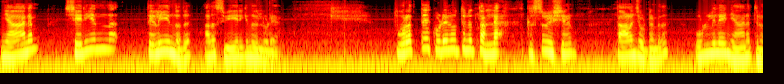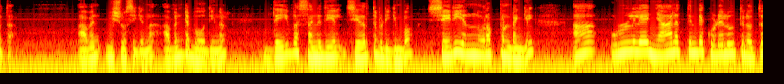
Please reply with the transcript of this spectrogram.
ജ്ഞാനം ശരിയെന്ന് തെളിയുന്നത് അത് സ്വീകരിക്കുന്നതിലൂടെയാണ് പുറത്തെ കുഴലൂത്തിനൊത്തല്ല ക്രിസ്തു വിഷ്യൻ താളം ചൂട്ടേണ്ടത് ഉള്ളിലെ ജ്ഞാനത്തിനൊത്ത. അവൻ വിശ്വസിക്കുന്ന അവന്റെ ബോധ്യങ്ങൾ ദൈവസന്നിധിയിൽ ചേർത്ത് പിടിക്കുമ്പോൾ ശരിയെന്നുറപ്പുണ്ടെങ്കിൽ ആ ഉള്ളിലെ ജ്ഞാനത്തിന്റെ കുഴലൂത്തിനൊത്ത്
